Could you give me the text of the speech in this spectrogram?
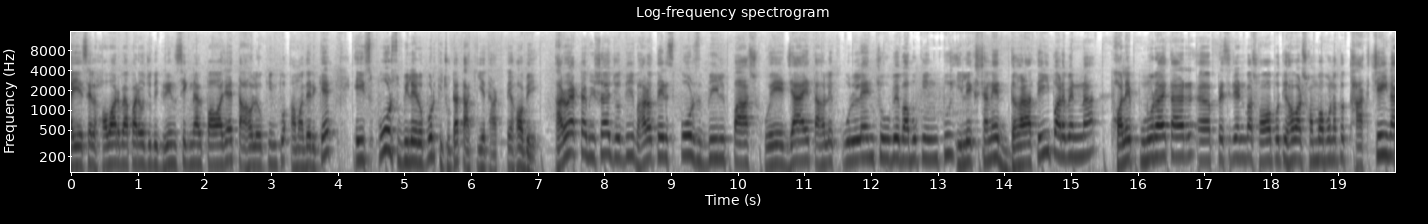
আইএসএল হওয়ার ব্যাপারেও যদি গ্রিন সিগন্যাল পাওয়া যায়, তাহলেও কিন্তু আমাদেরকে এই স্পোর্টস বিলের ওপর কিছুটা তাকিয়ে থাকতে হবে। আরও একটা বিষয়, যদি ভারতের স্পোর্টস বিল পাস হয়ে যায়, তাহলে কল্যাণ চৌবে বাবু কিন্তু ইলেকশানে দাঁড়াতেই পারবেন না। ফলে পুনরায় তার প্রেসিডেন্ট বা সভাপতি হওয়ার সম্ভাবনা তো থাকছেই না,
